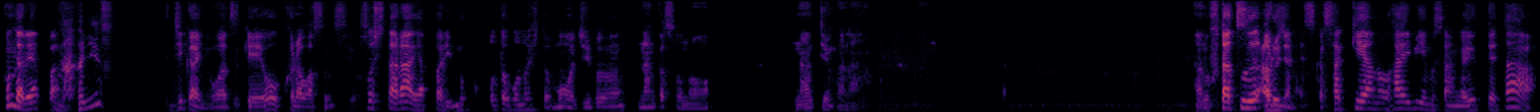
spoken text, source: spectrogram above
ほんだらやっぱ、何？す次回にお預けを食らわすんですよ。そしたら、やっぱり男の人も自分、なんかその、なんていうのかな。あの2つあるじゃないですか。さっきあのハイビームさんが言ってた、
